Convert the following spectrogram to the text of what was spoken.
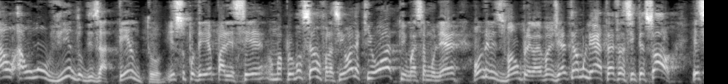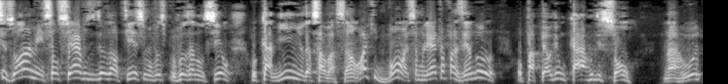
A, um ouvido desatento, isso poderia parecer uma promoção. Falar assim, olha que ótimo essa mulher, onde eles vão pregar o evangelho, tem uma mulher atrás, fala assim, pessoal, esses homens são servos do Deus Altíssimo, vos, vos anunciam o caminho da salvação. Olha que bom, essa mulher está fazendo o papel de um carro de som na rua,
